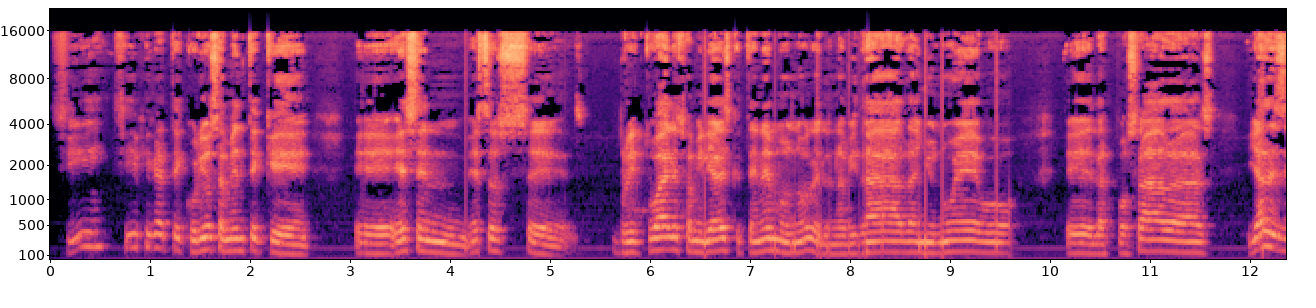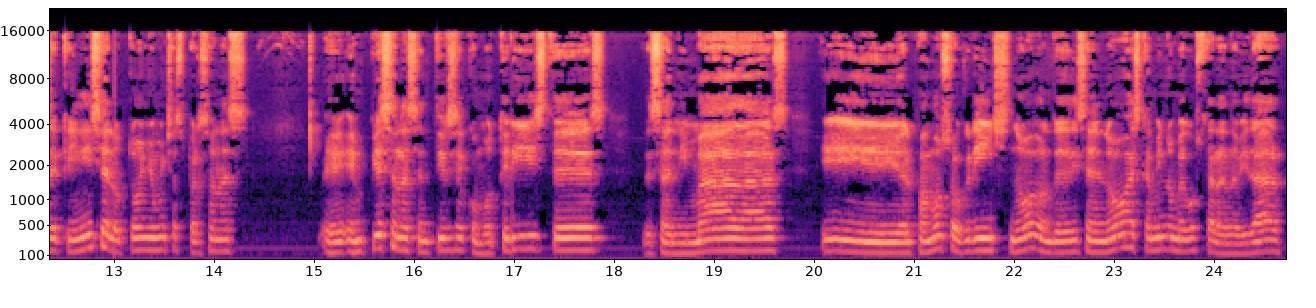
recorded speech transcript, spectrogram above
Sí, sí, fíjate, curiosamente que eh, es en estos eh, rituales familiares que tenemos, ¿no? De la Navidad, Año Nuevo, las posadas. Ya desde que inicia el otoño muchas personas eh, empiezan a sentirse como tristes, desanimadas y el famoso Grinch, ¿no? Donde dicen, no, es que a mí no me gusta la Navidad,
